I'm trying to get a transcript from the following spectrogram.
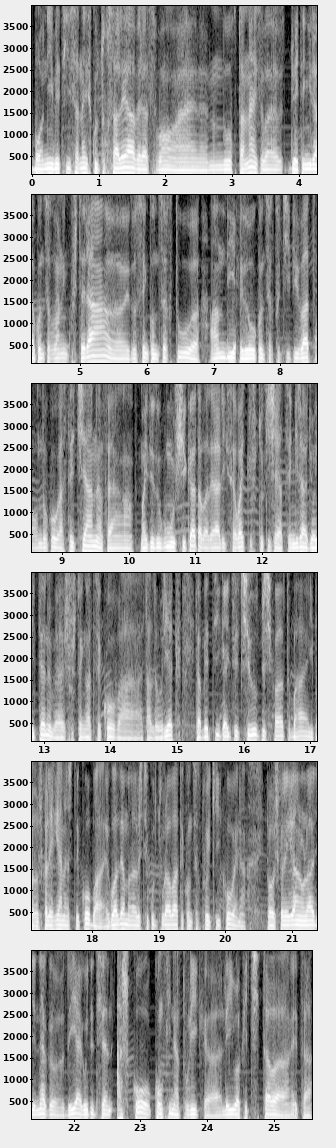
Bo, ni beti izan naiz kulturzalea, beraz, bo, e, mundu urtan naiz, ba, joaiten gira kontzertuan ikustera, e, edo zen kontzertu e, handi, edo kontzertu tipi bat ondoko gaztetxean, enfin, maite dugu musika eta baderarik zerbait, justuki saiatzen gira joaiten, be, sustengatzeko ba, talde horiek, eta beti gaitzetsi dut pixka bat, ba, Ipar Euskal Herrian hasteko, ba, egualdean bada beste kultura bat kontzertuekiko, baina Ipar Euskal Herrian nola jendeak deia egoiten ziren asko konfinaturik lehioak etxita, ba, eta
